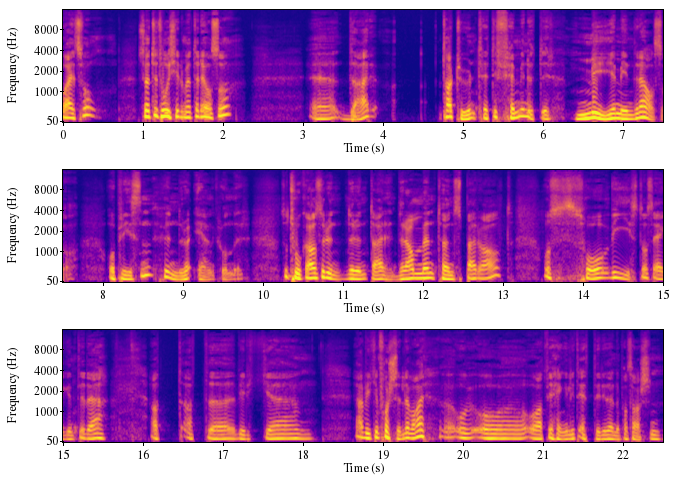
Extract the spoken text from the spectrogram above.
og Eidsvoll. 72 km det også. Eh, der tar turen 35 minutter. Mye mindre, altså. Og prisen 101 kroner. Så tok jeg oss runden rundt der. Drammen, Tønsberg og alt. Og så viste oss egentlig det at, at uh, hvilke, ja, hvilken forskjell det var. Og, og, og at vi henger litt etter i denne passasjen.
